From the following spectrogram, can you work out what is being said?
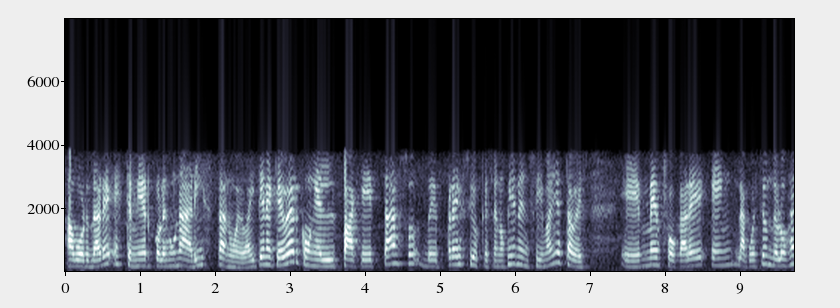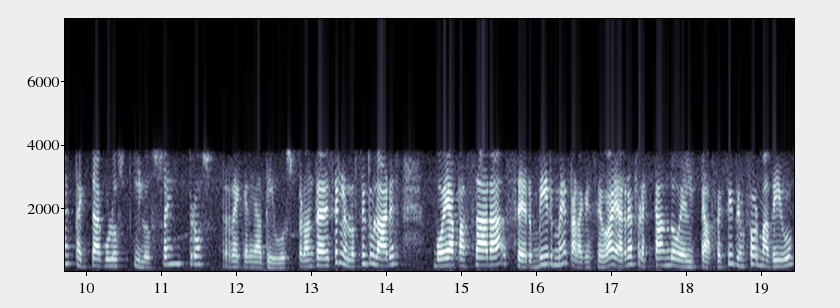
abordaré este miércoles una arista nueva y tiene que ver con el paquetazo de precios que se nos viene encima y esta vez eh, me enfocaré en la cuestión de los espectáculos y los centros recreativos. Pero antes de decirles los titulares, voy a pasar a servirme para que se vaya refrescando el cafecito informativo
